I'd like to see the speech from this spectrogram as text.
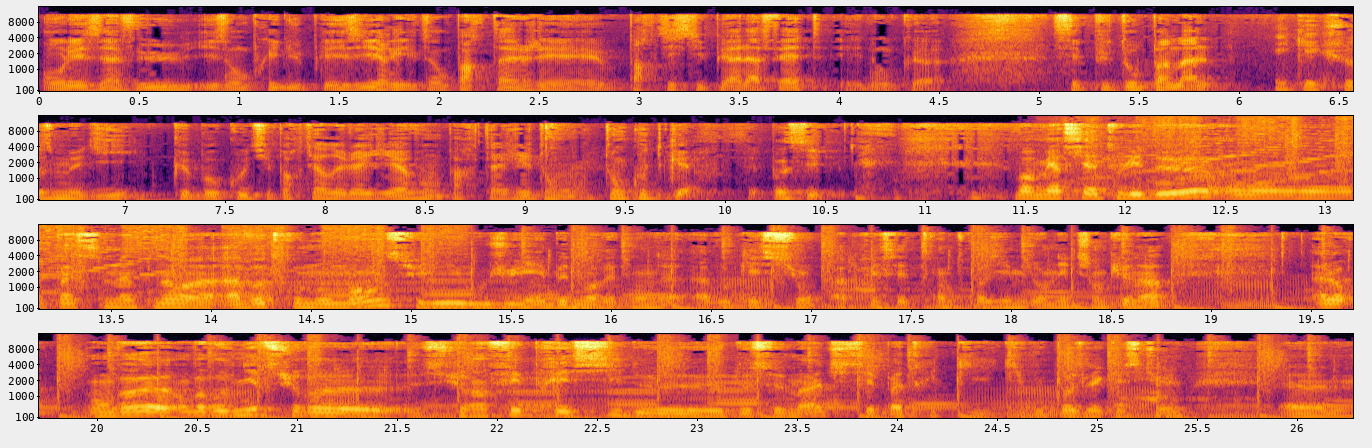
on les a vus. Ils ont pris du plaisir, ils ont partagé, participé à la fête et donc c'est plutôt pas mal. Et quelque chose me dit que beaucoup de supporters de la GIA vont partager ton, ton coup de cœur. C'est possible. bon, merci à tous les deux. On passe maintenant à, votre moment, celui où Julien et Benoît répondent à, vos questions après cette 33e journée de championnat. Alors, on va, on va revenir sur, euh, sur un fait précis de, de ce match. C'est Patrick qui, qui, vous pose la question. Euh,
